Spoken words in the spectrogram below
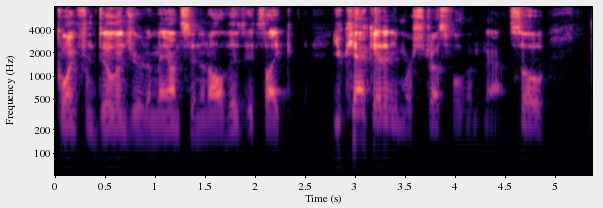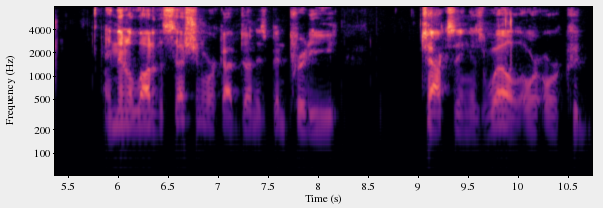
going from dillinger to manson and all this it's like you can't get any more stressful than that. So and then a lot of the session work i've done has been pretty taxing as well or or could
